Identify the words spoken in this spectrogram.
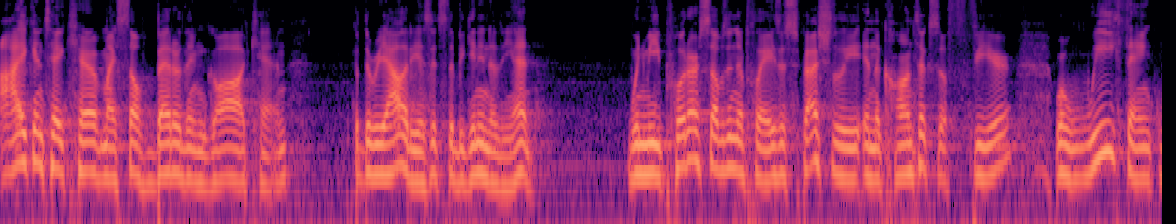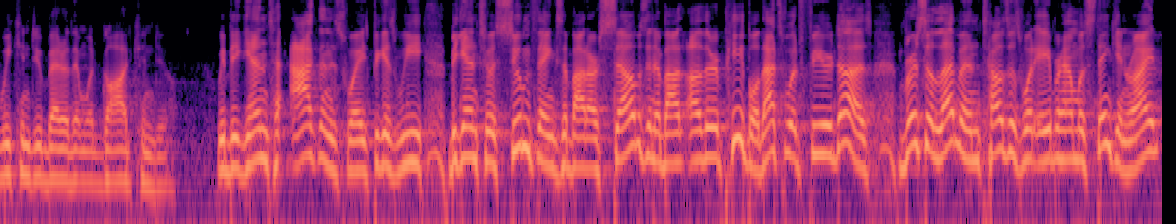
I can take care of myself better than God can, but the reality is it's the beginning of the end. When we put ourselves into place, especially in the context of fear, where we think we can do better than what God can do. We begin to act in this way because we begin to assume things about ourselves and about other people. That's what fear does. Verse 11 tells us what Abraham was thinking, right?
